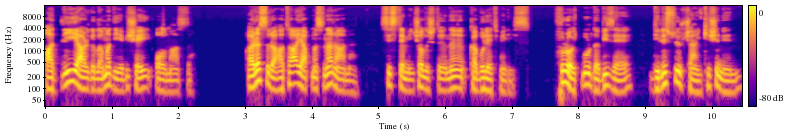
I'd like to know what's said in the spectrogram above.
adli yargılama diye bir şey olmazdı. Ara sıra hata yapmasına rağmen sistemin çalıştığını kabul etmeliyiz. Freud burada bize dili sürçen kişinin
